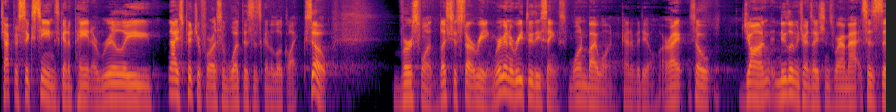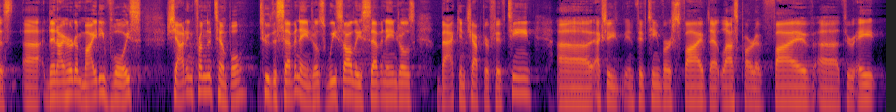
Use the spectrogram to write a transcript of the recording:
chapter 16 is going to paint a really nice picture for us of what this is going to look like. So, verse 1, let's just start reading. We're going to read through these things one by one, kind of a deal. All right? So, John, New Living Translation is where I'm at. It says this uh, Then I heard a mighty voice shouting from the temple to the seven angels. We saw these seven angels back in chapter 15. Uh, actually, in 15, verse 5, that last part of 5 uh, through 8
